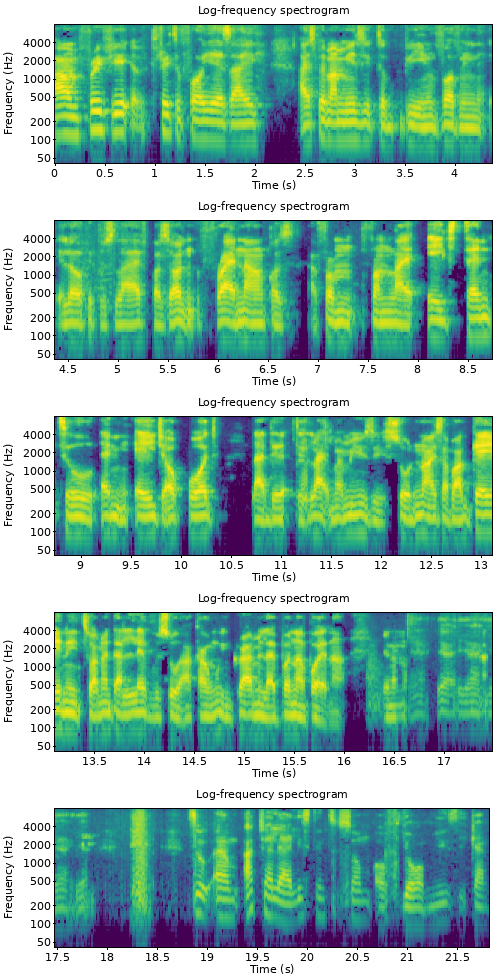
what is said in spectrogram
Um, three, three to four years, I I expect my music to be involved in a lot of people's life. Because on right now, because from from like age ten to any age upward, like they, they like my music. So now it's about getting it to another level, so I can win Grammy like Burna Boy now. You know. Yeah, yeah, yeah, yeah, yeah. so, um, actually, I listened to some of your music, and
